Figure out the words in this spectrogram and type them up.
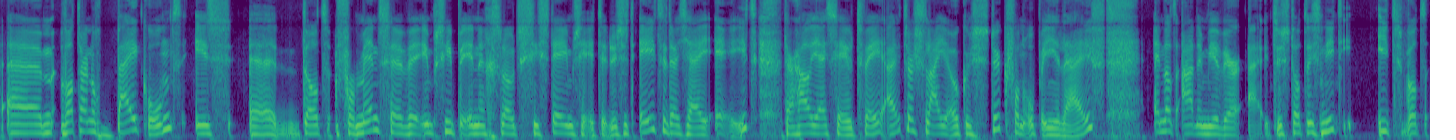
Ehm, wat daar nog bij komt, is eh, dat voor mensen we in principe in een gesloten systeem zitten. Dus het eten dat jij eet, daar haal jij CO2 uit. Daar sla je ook een stuk van op in je lijf. En dat adem je weer uit. Dus dat is niet iets wat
